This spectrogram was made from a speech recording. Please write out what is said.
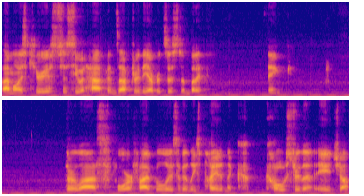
I'm always curious to see what happens after the Everett system, but I think their last four or five goalies have at least played in the coast or the AHL. Uh,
